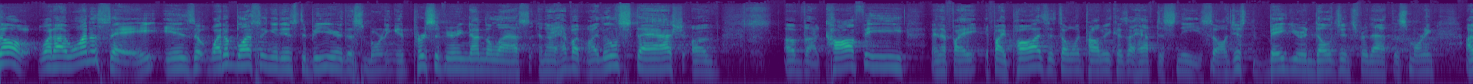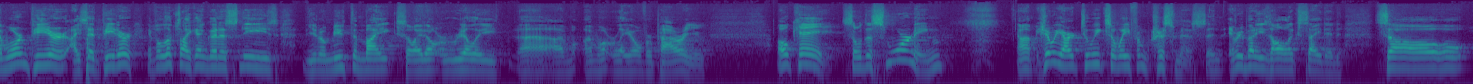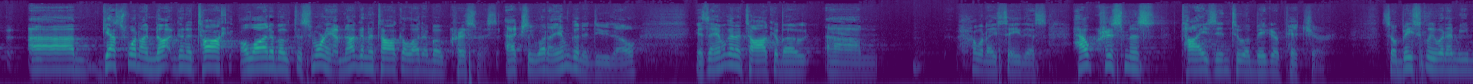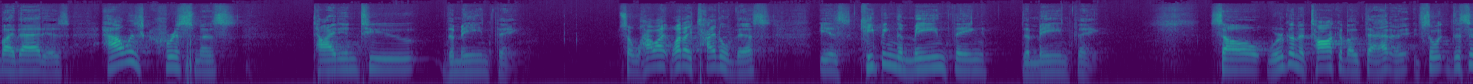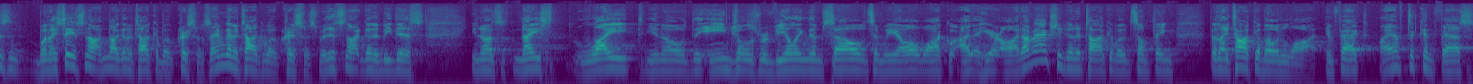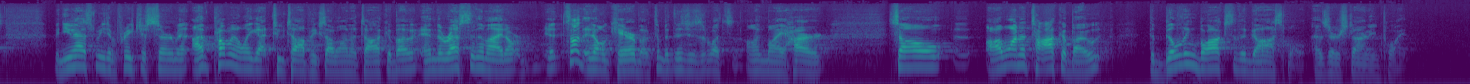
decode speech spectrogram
So, what I want to say is that what a blessing it is to be here this morning and persevering nonetheless. And I have my little stash of, of uh, coffee. And if I, if I pause, it's only probably because I have to sneeze. So I'll just beg your indulgence for that this morning. I warned Peter, I said, Peter, if it looks like I'm going to sneeze, you know, mute the mic so I don't really, uh, I won't really overpower you. Okay, so this morning, um, here we are, two weeks away from Christmas, and everybody's all excited. So um, guess what? I'm not going to talk a lot about this morning. I'm not going to talk a lot about Christmas. Actually, what I am going to do, though, is I am going to talk about um, how would I say this? How Christmas ties into a bigger picture. So, basically, what I mean by that is how is Christmas tied into the main thing? So, how I, what I titled this is Keeping the Main Thing the Main Thing. So we're going to talk about that. So this isn't, when I say it's not, I'm not going to talk about Christmas. I am going to talk about Christmas, but it's not going to be this, you know, it's nice light, you know, the angels revealing themselves and we all walk out of here odd. I'm actually going to talk about something that I talk about a lot. In fact, I have to confess, when you ask me to preach a sermon, I've probably only got two topics I want to talk about, and the rest of them I don't, it's not that I don't care about them, but this is what's on my heart. So uh, I want to talk about the building blocks of the gospel as our starting point.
